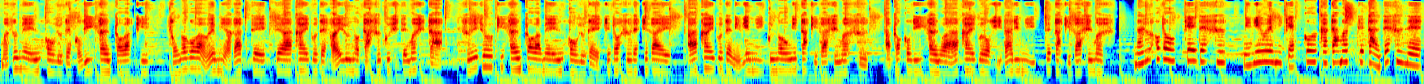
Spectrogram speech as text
まずメインホールでコリーさんと湧き、その後は上に上がっていってアーカイブでファイルのタスクしてました。水蒸気さんとはメインホールで一度すれ違い、アーカイブで右に行くのを見た気がします。あとコリーさんはアーカイブを左に行ってた気がします。なるほど OK です。右上に結構固まってたんですね。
